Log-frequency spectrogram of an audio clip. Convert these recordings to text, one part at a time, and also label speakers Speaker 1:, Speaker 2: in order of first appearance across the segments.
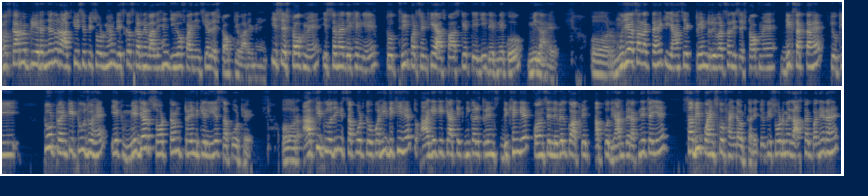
Speaker 1: नमस्कार, मैं प्रिय रंजन और आज के इस एपिसोड में हम डिस्कस करने वाले हैं जियो फाइनेंशियल स्टॉक के बारे में। इस स्टॉक में इस समय देखेंगे तो थ्री परसेंट के आसपास के तेज़ी देखने को मिला है। और मुझे ऐसा लगता है कि यहाँ से एक ट्रेंड रिवर्सल इस स्टॉक में दिख सकता है, क्योंकि 222 जो है, एक मेजर शॉर्ट टर्म ट्रेंड के लिए सपोर्ट है। और आज की क्लोजिंग इस सपोर्ट के ऊपर ही दिखी है। तो आगे के क्या टेक्निकल ट्रेंड्स दिखेंगे, कौन से लेवल को आप आपको ध्यान पे रखने चाहिए, सभी पॉइंट्स को फाइंड आउट करें। तो एपिसोड में लास्ट तक बने रहें।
